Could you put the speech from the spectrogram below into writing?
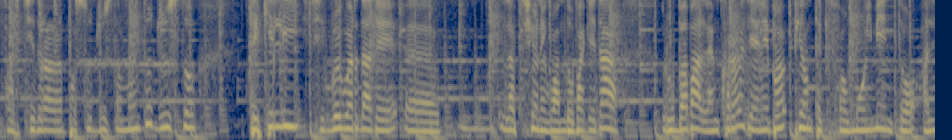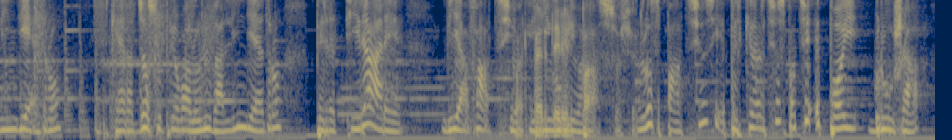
farsi trovare al posto giusto al momento giusto, perché lì se voi guardate eh, l'azione quando Paquetà ruba palla ancora la tiene, poi Piontek fa un movimento all'indietro, perché era già sul primo palo, lui va all'indietro per tirare via Fazio Far che perdere il passo, certo. lo spazio, sì, per crearsi lo spazio e poi brucia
